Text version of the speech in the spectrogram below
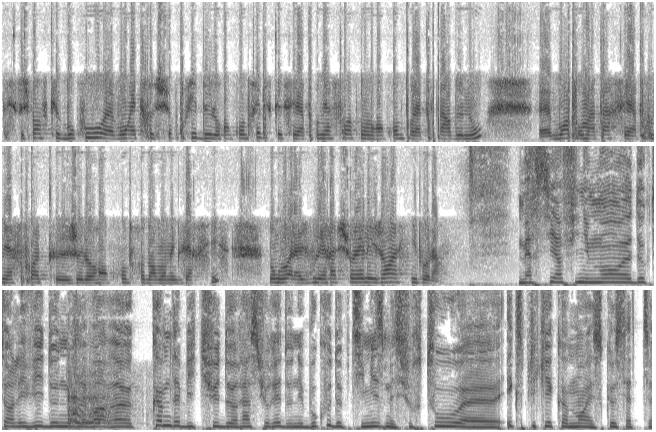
parce que je pense que beaucoup vont être surpris de le rencontrer parce que c'est la première fois qu'on le rencontre pour la plupart de nous. Euh, moi, pour ma part, c'est la première fois que je le rencontre dans mon exercice. Donc voilà, je voulais rassurer les gens à ce niveau-là. Merci infiniment, euh, docteur Lévy, de nous avoir, euh, comme d'habitude, rassuré, donné beaucoup d'optimisme et surtout euh, expliqué comment est-ce que cette,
